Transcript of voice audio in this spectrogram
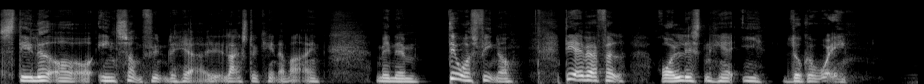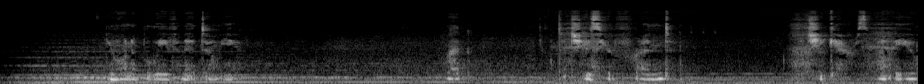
stille og, og ensom film, det her, et langt stykke hen ad vejen. Men øhm, det er også fint nok. Det er i hvert fald rollelisten her i Look Away. You want to believe in it, don't you? What? That she's your friend. That she cares about you.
